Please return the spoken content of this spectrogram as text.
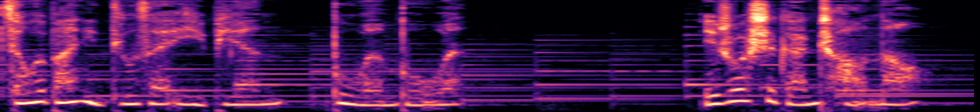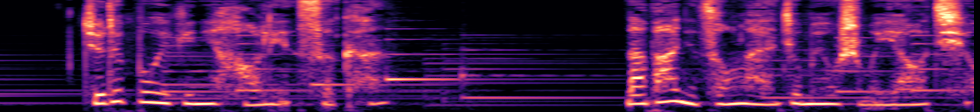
才会把你丢在一边不闻不问。你若是敢吵闹，绝对不会给你好脸色看。哪怕你从来就没有什么要求，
